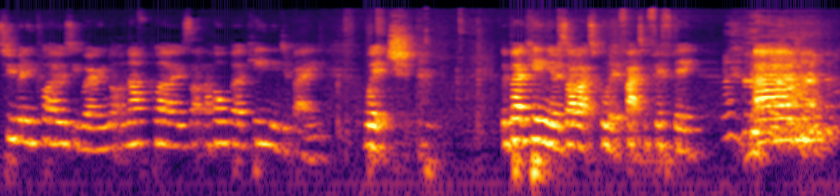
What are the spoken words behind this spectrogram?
too many clothes? Are you wearing not enough clothes? Like the whole burkini debate, which the burkini, as I like to call it, factor 50. Um,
